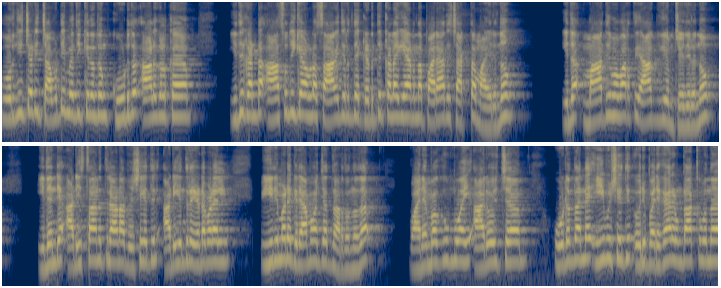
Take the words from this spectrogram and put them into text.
കുറിഞ്ഞിച്ചെടി ചവിട്ടി മെതിക്കുന്നതും കൂടുതൽ ആളുകൾക്ക് ഇത് കണ്ട് ആസ്വദിക്കാനുള്ള സാഹചര്യത്തെ കെടുത്തിക്കളയുകയാണെന്ന പരാതി ശക്തമായിരുന്നു. ഇത് മാധ്യമ വാർത്തയാകുകയും ചെയ്തിരുന്നു. ഇതിന്റെ അടിസ്ഥാനത്തിലാണ് വിഷയത്തിൽ അടിയന്തര ഇടപെടൽ പീരിമേട് ഗ്രാമപഞ്ചായത്ത് നടത്തുന്നത്. വനംവകുപ്പുമായി ആലോചിച്ച് ഉടൻ തന്നെ ഈ വിഷയത്തിൽ ഒരു പരിഹാരം ഉണ്ടാക്കുമെന്ന്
